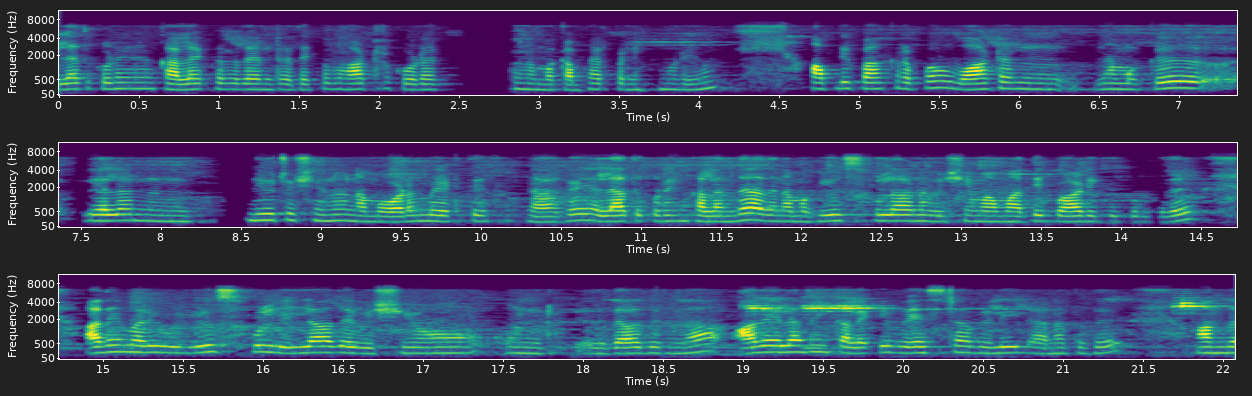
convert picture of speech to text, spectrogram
எல்லாத்துக்கூடையும் கலக்கிறதுன்றதுக்கு வாட்டர் கூட நம்ம கம்பேர் பண்ணிக்க முடியும். அப்படி பார்க்குறப்போ வாட்டர் நமக்கு எல்லா நியூட்ரிஷனும் நம்ம உடம்பு எடுத்துக்கிறதுக்காக எல்லாத்துக்கூடையும் கலந்து அதை நமக்கு யூஸ்ஃபுல்லான விஷயமா மாற்றி பாடிக்கு கொடுக்குது. அதே மாதிரி யூஸ்ஃபுல் இல்லாத விஷயம் ஏதாவது இருந்தால் அதை எல்லாமே கலக்கி வேஸ்ட்டாக வெளியில் அனுப்புது. அந்த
